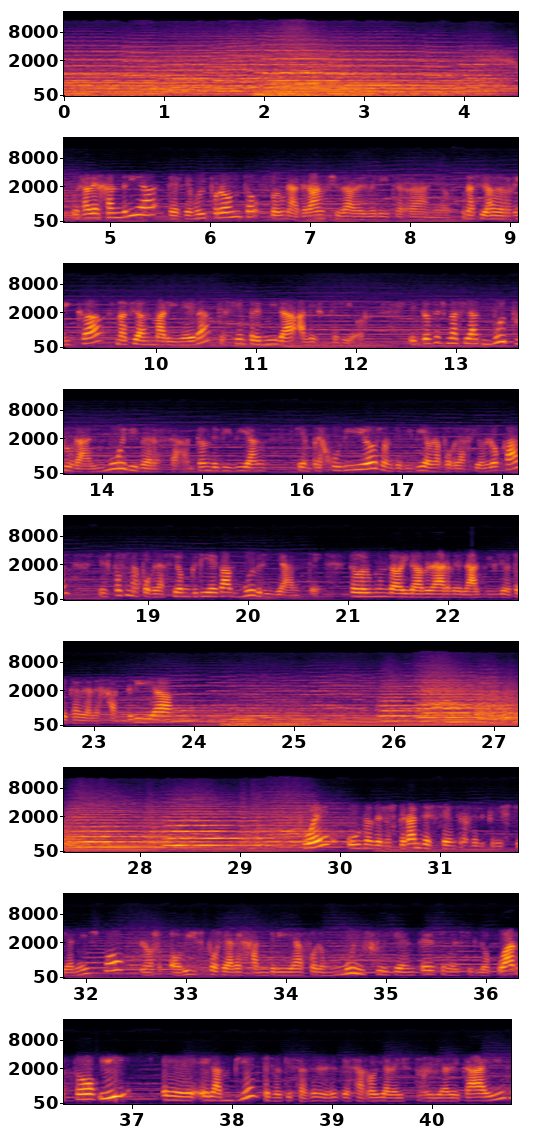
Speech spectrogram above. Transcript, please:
Pues Alejandría, desde muy pronto, fue una gran ciudad del Mediterráneo, una ciudad rica, una ciudad marinera que siempre mira al exterior. Entonces una ciudad muy plural, muy diversa, donde vivían siempre judíos, donde vivía una población local y después una población griega muy brillante. Todo el mundo ha oído hablar de la Biblioteca de Alejandría. Fue uno de los grandes centros del cristianismo. Los obispos de Alejandría fueron muy influyentes en el siglo IV y eh, el ambiente en el que se desarrolla la historia de Thais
